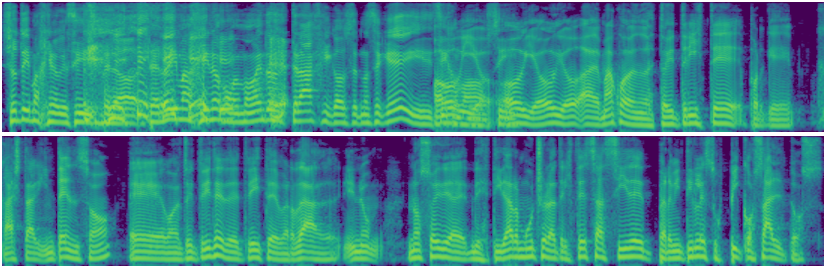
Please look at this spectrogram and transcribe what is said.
Yo te imagino que sí, pero te reimagino como en momentos trágicos, no sé qué, y sí, como, obvio, sí. obvio, obvio. Además, cuando estoy triste, porque hashtag intenso, eh, cuando estoy triste, estoy triste de verdad. Y no, no soy de, estirar mucho la tristeza, así de permitirle sus picos altos.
